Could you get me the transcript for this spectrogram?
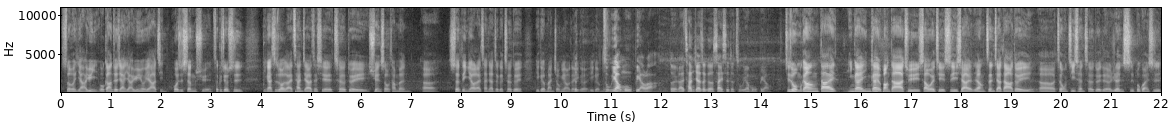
什么亚运，我刚刚就讲亚运又亚锦，或是升学，这个就是应该是说来参加这些车队选手他们呃设定要来参加这个车队一个蛮重要的一个一个主要目标啦。对，来参加这个赛事的主要目标。其实我们刚刚大概应该应该有帮大家去稍微解释一下，让增加大家对呃这种基层车队的认识，不管是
